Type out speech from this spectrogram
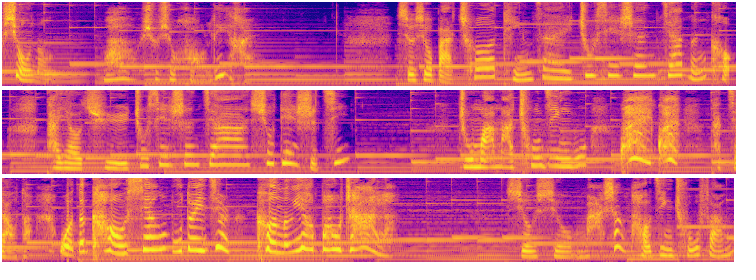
秀能。哇哦，秀秀好厉害！秀秀把车停在朱先生家门口，他要去朱先生家修电视机。猪妈妈冲进屋，快快！她叫道：“我的烤箱不对劲儿，可能要爆炸了。”秀秀马上跑进厨房，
